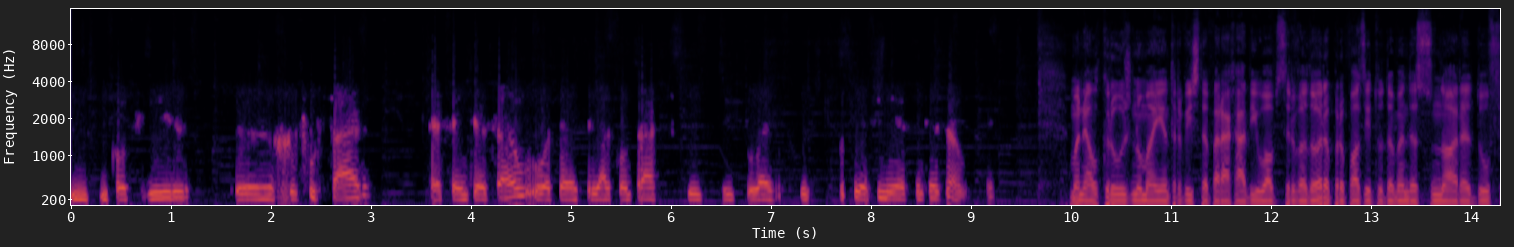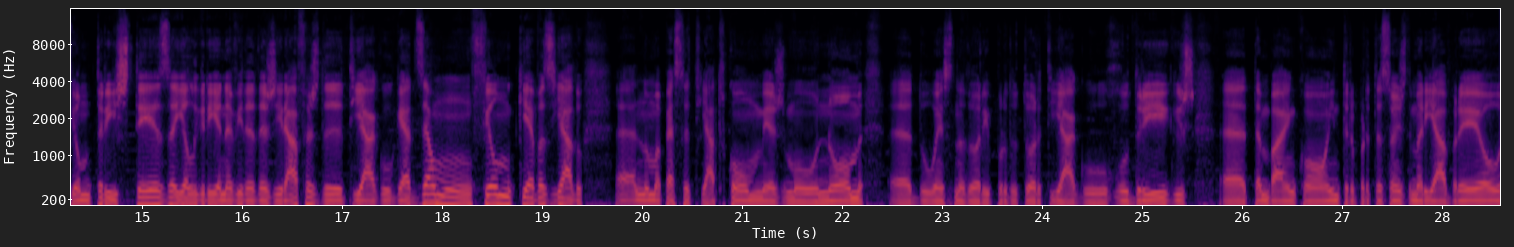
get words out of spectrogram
e, e conseguir uh, reforçar essa intenção ou até criar contratos que, que, que, que potenciem essa intenção. Manel Cruz, numa entrevista para a Rádio Observador, a propósito da banda sonora do filme Tristeza e Alegria na Vida das Girafas, de Tiago Guedes. É um filme que é baseado uh, numa peça de teatro com o mesmo nome, uh, do encenador e produtor Tiago Rodrigues, uh, também com interpretações de Maria Abreu,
